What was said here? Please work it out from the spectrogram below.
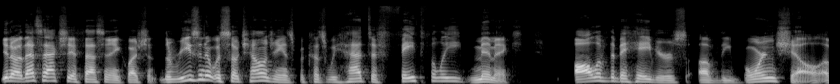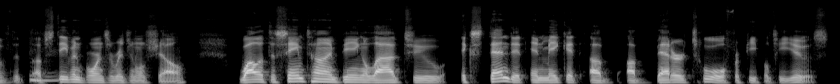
You know, that's actually a fascinating question. The reason it was so challenging is because we had to faithfully mimic all of the behaviors of the Bourne shell, of, the, mm-hmm. of Stephen Bourne's original shell, while at the same time being allowed to extend it and make it a, a better tool for people to use.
